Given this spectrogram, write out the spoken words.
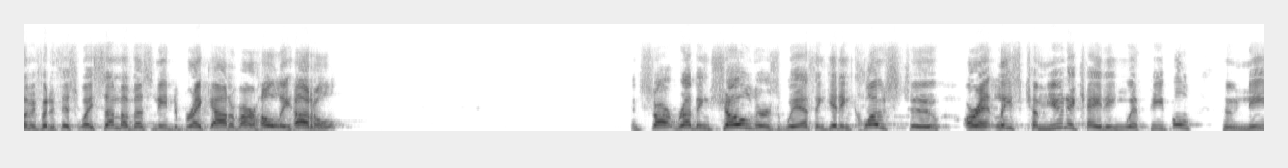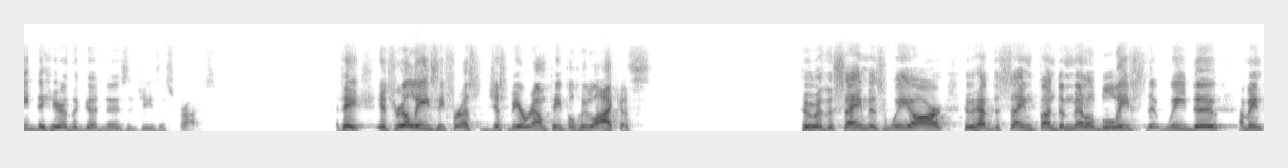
Let me put it this way some of us need to break out of our holy huddle and start rubbing shoulders with and getting close to, or at least communicating with people who need to hear the good news of Jesus Christ. I tell you, it's real easy for us to just be around people who like us, who are the same as we are, who have the same fundamental beliefs that we do. I mean,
